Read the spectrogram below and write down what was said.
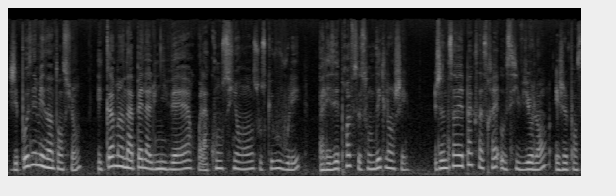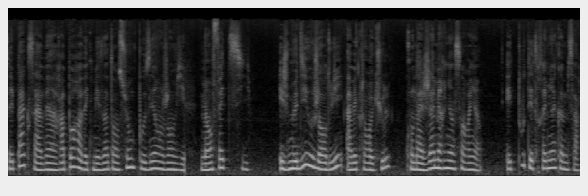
j'ai posé mes intentions, et comme un appel à l'univers ou à la conscience ou ce que vous voulez, bah, les épreuves se sont déclenchées. Je ne savais pas que ça serait aussi violent et je ne pensais pas que ça avait un rapport avec mes intentions posées en janvier. Mais en fait, si. Et je me dis aujourd'hui, avec le recul, qu'on n'a jamais rien sans rien. Et tout est très bien comme ça.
